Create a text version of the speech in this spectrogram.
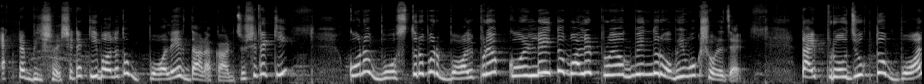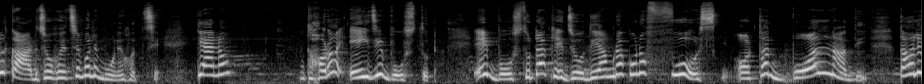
একটা বিষয়, সেটা কি বলো তো বলের দ্বারা কার্য। সেটা কি? কোনো বস্তুর উপর বল প্রয়োগ করলেই তো বলের প্রয়োগ বিন্দুর অভিমুখ সরে যায়। তাই প্রযুক্ত বল কার্য হয়েছে বলে মনে হচ্ছে। কেন? ধরো এই যে বস্তুটা, এই বস্তুটাকে যদি আমরা কোনো ফোর্স অর্থাৎ বল না দিই, তাহলে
